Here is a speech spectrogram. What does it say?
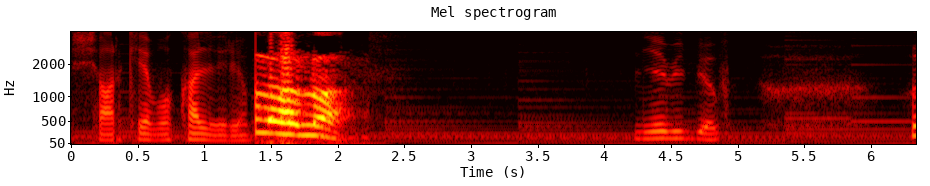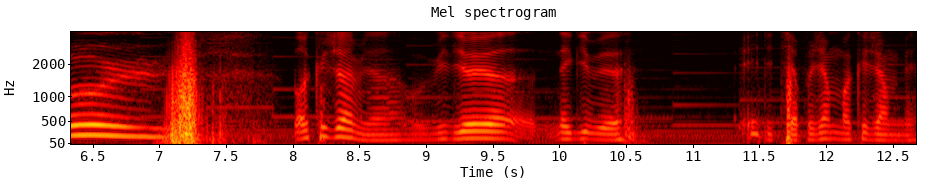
şarkıya vokal veriyorum. Allah Allah. Niye bilmiyorum. Ay. Bakacağım ya. Bu videoya ne gibi edit yapacağım bakacağım bir.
